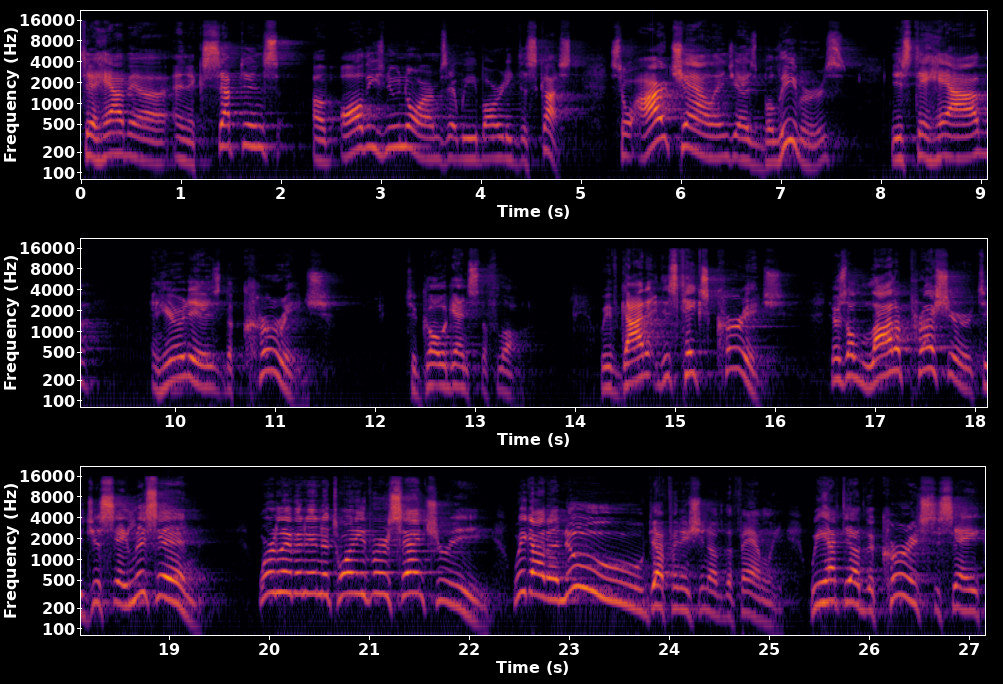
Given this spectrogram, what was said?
to have a, an acceptance of all these new norms that we've already discussed. So, our challenge as believers is to have, and here it is, the courage to go against the flow. We've got it, this takes courage. There's a lot of pressure to just say, listen, we're living in the 21st century. We got a new definition of the family. We have to have the courage to say,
